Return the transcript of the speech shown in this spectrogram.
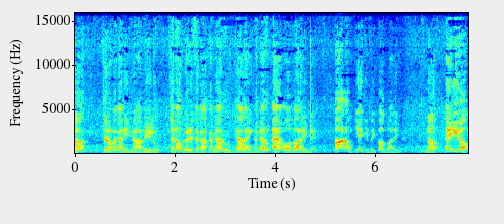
နော်ကျွန်တော်ဘက်ကနေနာဘေးလို့ကျွန်တော်ပြောတဲ့စကားခမများတို့ပြလိုက်ရင်ခမများတို့အံ့ဩသွားလိမ့်မယ်ပါတော့ပြည့်ခြင်းစိတ်ပေါက်သွားလိမ့်မယ်နော်အဲ့ဒီတော့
